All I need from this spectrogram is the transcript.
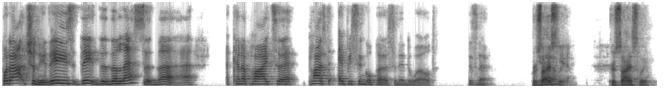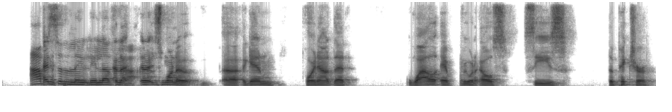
But actually these the, the, the lesson there can apply to applies to every single person in the world isn't it? Precisely. Precisely. Absolutely and, love and that. I, and I just want to uh, again point out that while everyone else sees the picture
